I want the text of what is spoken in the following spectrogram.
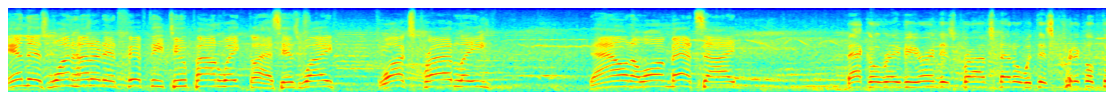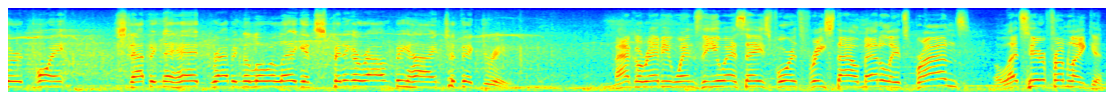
in this 152-pound weight class. His wife walks proudly down along Matt's side. McIlravy earned his bronze medal with this critical third point, snapping the head, grabbing the lower leg, and spinning around behind to victory. McIlravy wins the USA's fourth freestyle medal. It's bronze. Let's hear from Lincoln.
